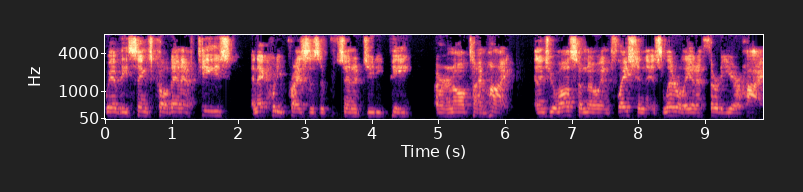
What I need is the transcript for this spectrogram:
We have these things called NFTs and equity prices as a percent of GDP are an all time high. And as you also know, inflation is literally at a 30 year high.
